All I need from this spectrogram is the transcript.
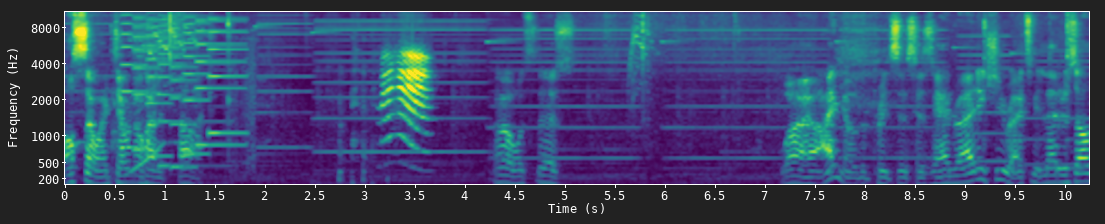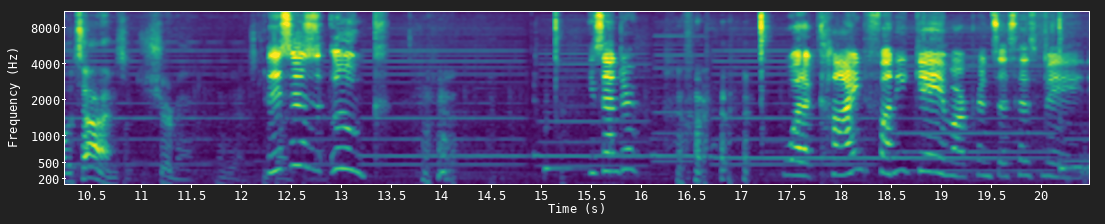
Also, I don't know how to talk. oh, what's this? Why, I know the princess's handwriting. She writes me letters all the time. It's like, sure, man. Yeah, just keep This is Unk. You send her? What a kind, funny game our princess has made.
